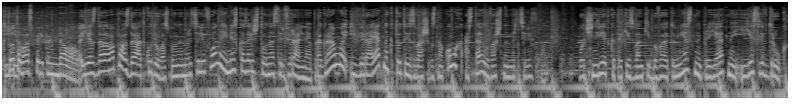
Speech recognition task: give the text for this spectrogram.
Кто-то И- вас порекомендовал. Я задала вопрос, да, откуда у вас мой номер телефона, и мне сказали, что у нас реферальная программа, и, вероятно, кто-то из ваших знакомых оставил ваш номер телефона. Очень редко такие звонки бывают уместны, приятны, и если вдруг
